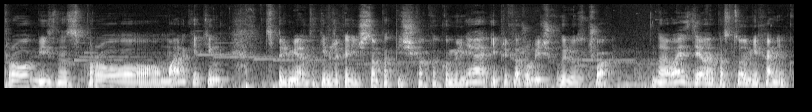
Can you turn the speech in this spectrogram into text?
про бизнес, про маркетинг, с примерно таким же количеством подписчиков, как у меня, и прихожу в личку и говорю, чувак, давай сделаем простую механику.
